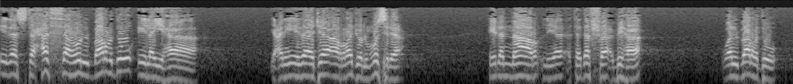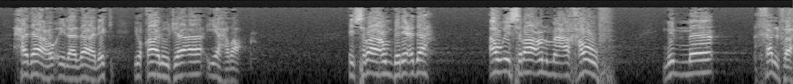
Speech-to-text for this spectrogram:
إذا استحثه البرد إليها. يعني إذا جاء الرجل مسرع إلى النار ليتدفأ بها والبرد حداه إلى ذلك يقال جاء يهرع. إسراع برعدة أو إسراع مع خوف مما خلفه.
